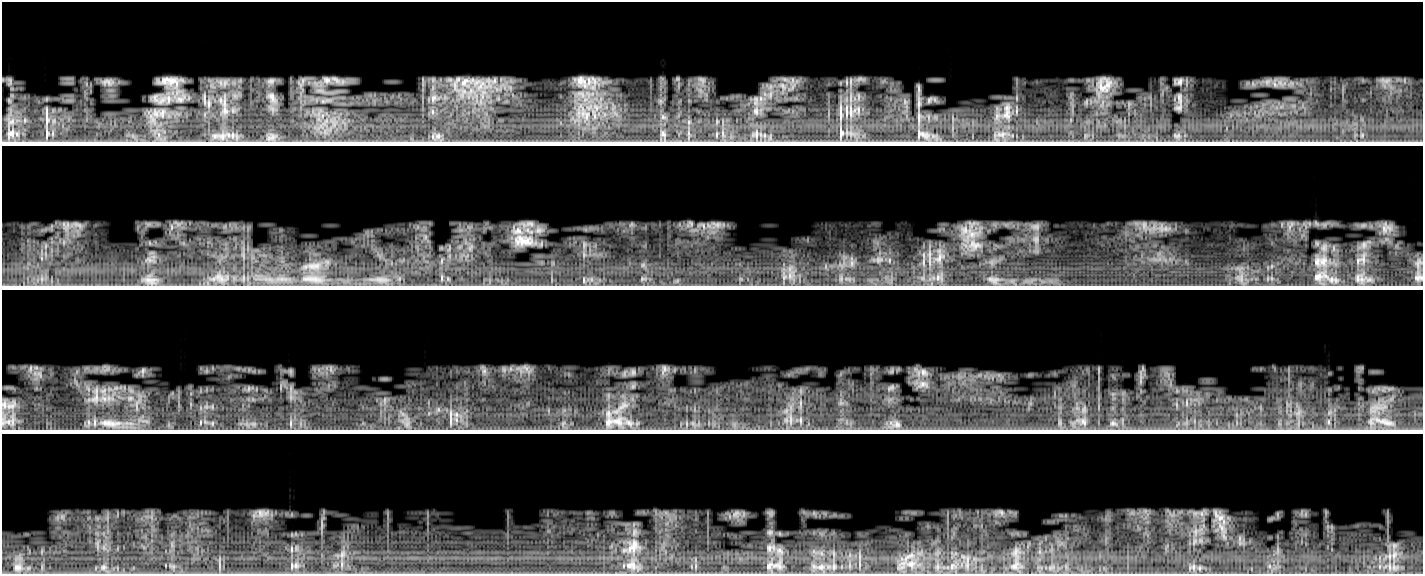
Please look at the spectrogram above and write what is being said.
StarCraft so basically I did this that was amazing. I felt very good also in game. It was amazing. Let's see, I, I never knew if I finished. Okay, so this bunker never actually uh, was salvaged, but that's okay, uh, because see the drone count is quite uh, my advantage. I'm not going to kill any more drone, but I could have killed if I focused that one. Tried to focus that uh, one lone Zergling with 6 HP, but it didn't work.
